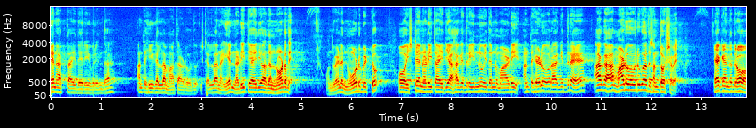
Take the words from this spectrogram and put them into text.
ಏನಾಗ್ತಾ ಇದೆ ರೀ ಇವರಿಂದ? ಅಂತ ಹೀಗೆಲ್ಲ ಮಾತಾಡುವುದು, ಇಷ್ಟೆಲ್ಲ ಏನು ನಡೀತಾ ಇದೆಯೋ ಅದನ್ನು ನೋಡದೆ, ಒಂದು ವೇಳೆ ನೋಡಿಬಿಟ್ಟು ಓ, ಇಷ್ಟೇ ನಡೀತಾ ಇದೆಯಾ? ಹಾಗಿದ್ರೆ ಇನ್ನೂ ಇದನ್ನು ಮಾಡಿ ಅಂತ ಹೇಳುವವರಾಗಿದ್ದರೆ ಆಗ ಮಾಡುವವರಿಗೂ ಅದು ಸಂತೋಷವೇ. ಯಾಕೆ ಅಂತಂದ್ರೆ, ಓ,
